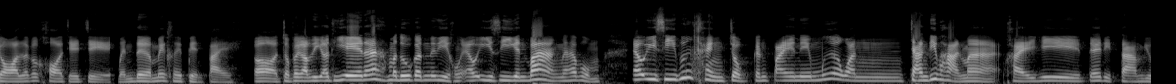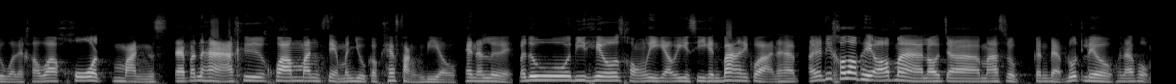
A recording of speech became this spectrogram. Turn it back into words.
ยอนแล้วก็คอ JJ เหมือนเดิมไม่เคยเปลี่ยนไป ก็จบไปกับลีก LTA นะ มาดูกันในลีกของ LEC กันบ้างนะครับผม LEC เพิ่งแข่งจบกันไปในเมื่อวันจันทร์ที่ผ่านมาใครที่ได้ติดตามอยู่บอกเลยครับว่าโคตรมัน แต่ปัญหาคือความมันเสียงมันอยู่กับแค่ฝั่งเดียวแค่นั้นเลย มาดูดีเทลของลีก LEC กันบ้างดีกว่านะครับหลังจากที่เข้ารอบเพย์ออฟมาเราจะมาสรุปกันแบบรวดเร็วนะครับผม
